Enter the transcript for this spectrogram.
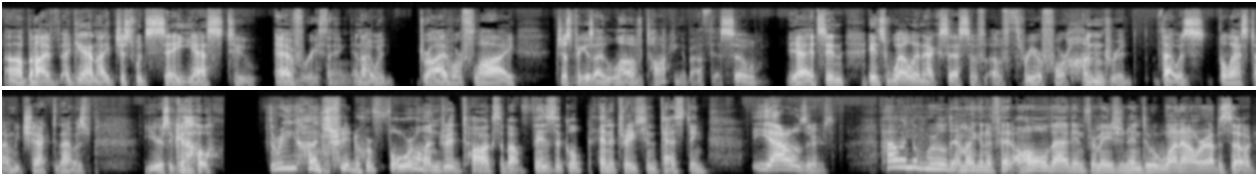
Uh, but I've again, I just would say yes to everything, and I would drive or fly just because I love talking about this. So yeah, it's in it's well in excess of of three or four hundred. That was the last time we checked, and that was years ago. 300 or 400 talks about physical penetration testing. Yowzers. How in the world am I going to fit all that information into a one hour episode?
